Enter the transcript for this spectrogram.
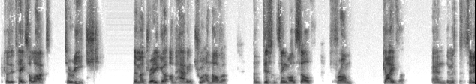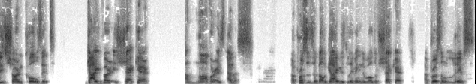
because it takes a lot to reach the madriga of having true anava and distancing oneself from gaiva. And the Mesilas Yesharim calls it gaiva is sheker, anava is emes. A person is about gaiva is living in the world of sheker. A person lives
